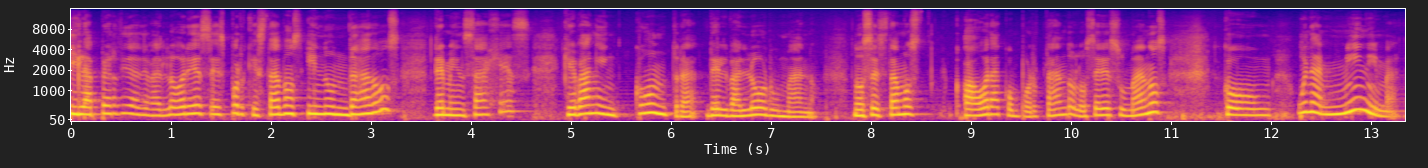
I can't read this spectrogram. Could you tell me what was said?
Y la pérdida de valores es porque estamos inundados de mensajes que van en contra del valor humano. Nos estamos ahora comportando los seres humanos con una mínima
